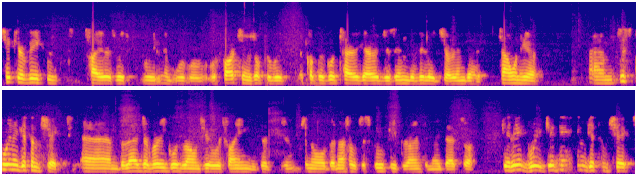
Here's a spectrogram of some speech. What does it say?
check your vehicle tyres. We, we, we're, we're fortunate up with a couple of good tyre garages in the village or in the town here. Um, just go in and get them checked. Um, the lads are very good around here. We find that you know they're not out to screw people or anything like that. So get in, get in, get them checked.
